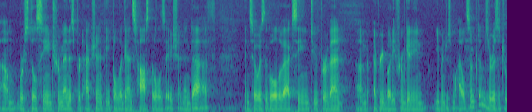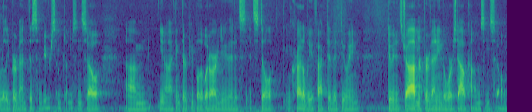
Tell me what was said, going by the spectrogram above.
Um, we're still seeing tremendous protection in people against hospitalization and death. And so, is the goal of the vaccine to prevent um, everybody from getting even just mild symptoms, or is it to really prevent the severe symptoms? And so, um, you know, I think there are people that would argue that it's it's still incredibly effective at doing doing its job and preventing the worst outcomes. And so,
